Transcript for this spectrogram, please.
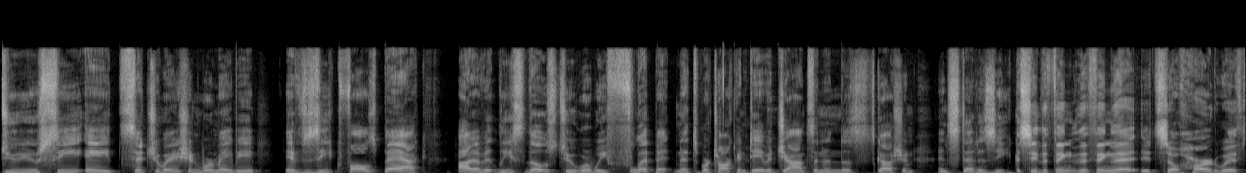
Do you see a situation where maybe if Zeke falls back, out of at least those two, where we flip it and it's we're talking David Johnson in the discussion instead of Zeke? See the thing the thing that it's so hard with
